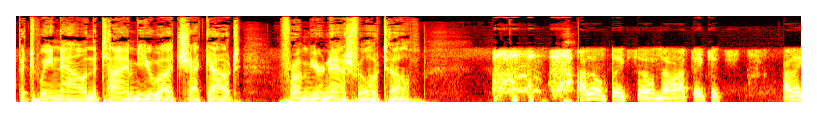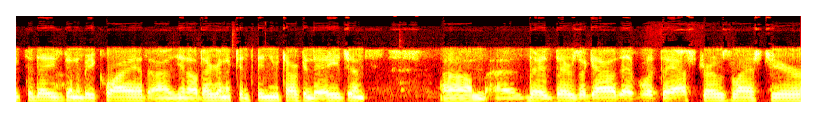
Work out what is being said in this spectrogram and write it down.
between now and the time you uh, check out from your Nashville hotel. I don't think so. No, I think it's. I think today's going to be quiet. Uh, you know, they're going to continue talking to agents. Um, uh, there, there's a guy that with the Astros last year.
